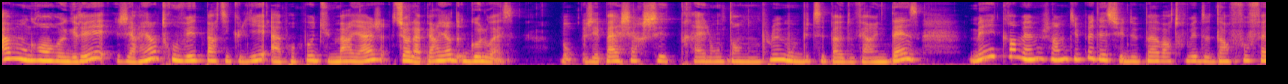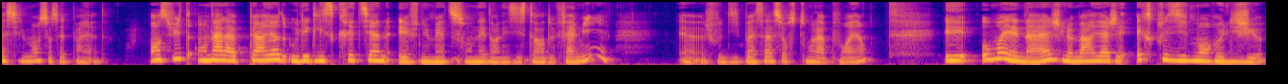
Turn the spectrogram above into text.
à mon grand regret, j'ai rien trouvé de particulier à propos du mariage sur la période gauloise. Bon, j'ai pas cherché très longtemps non plus, mon but c'est pas de faire une thèse, mais quand même, je suis un petit peu déçue de ne pas avoir trouvé d'infos facilement sur cette période. Ensuite, on a la période où l'église chrétienne est venue mettre son nez dans les histoires de famille. Euh, je vous dis pas ça sur ce ton-là pour rien. Et au Moyen Âge, le mariage est exclusivement religieux,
